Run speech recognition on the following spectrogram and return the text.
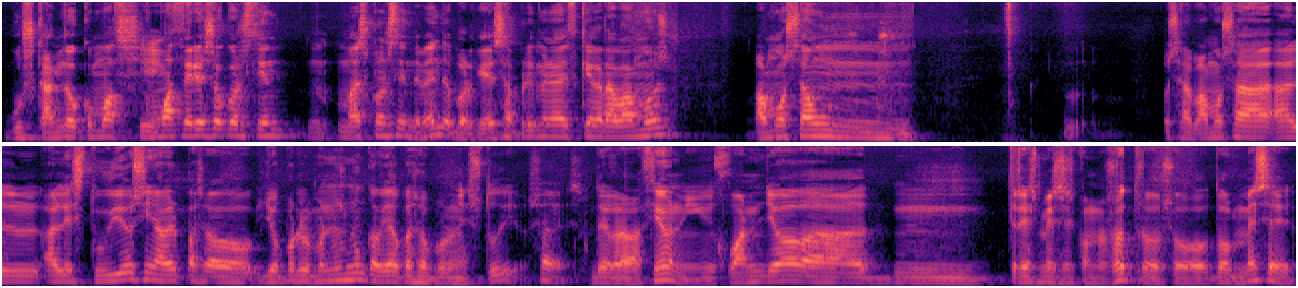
buscando cómo, Sí. cómo hacer eso conscien- más conscientemente, porque esa primera vez que grabamos vamos a un... O sea, vamos a- al, al estudio sin haber pasado... Yo por lo menos nunca había pasado por un estudio, ¿sabes? De grabación. Y Juan llevaba mm, tres meses con nosotros o dos meses.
